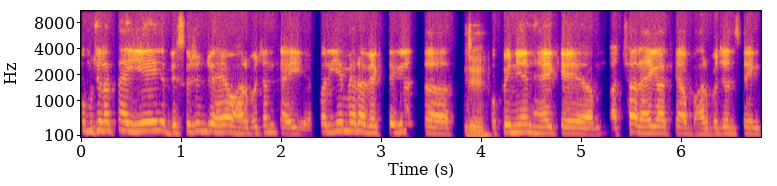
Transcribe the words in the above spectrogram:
तो मुझे लगता है ये डिसीज़न जो है वो हरभजन का ही है। पर ये मेरा व्यक्तिगत ओपिनियन है कि अच्छा रहेगा कि अब हरभजन सिंह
